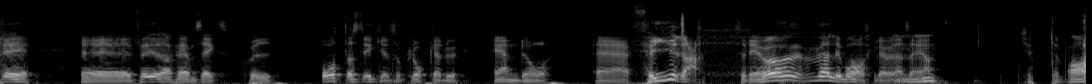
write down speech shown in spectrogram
tre, fyra, fem, sex, sju, åtta stycken så plockar du ändå eh, fyra. Så det var väldigt bra skulle jag vilja säga. Mm. Jättebra.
